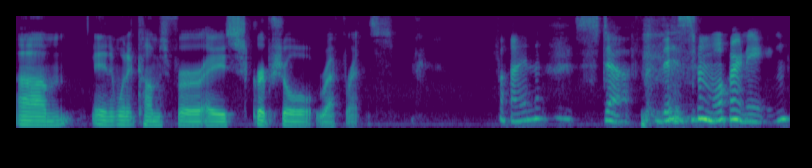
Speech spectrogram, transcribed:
um, in, when it comes for a scriptural reference fun stuff this morning.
